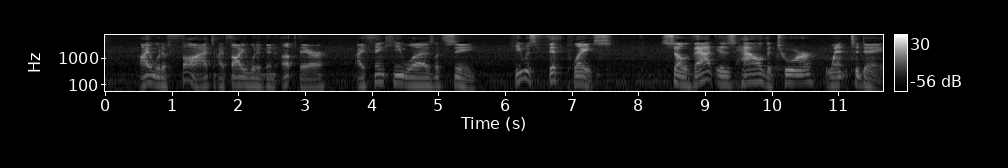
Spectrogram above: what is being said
I would have thought. I thought he would have been up there. I think he was, let's see, he was fifth place. So that is how the tour went today.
